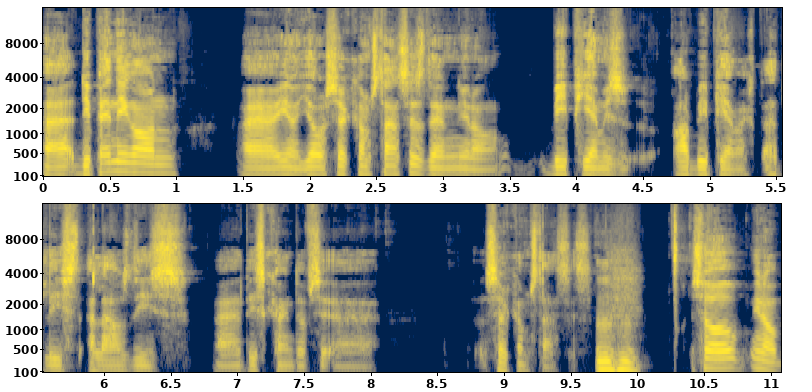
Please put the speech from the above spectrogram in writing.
Uh, depending on uh, you know your circumstances, then you know BPM is our BPM at least allows these uh, these kind of uh, circumstances. Mm-hmm. So you know,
